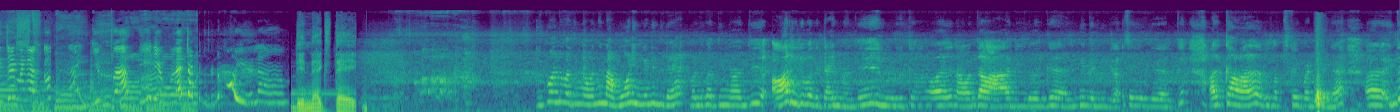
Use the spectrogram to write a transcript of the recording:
என்ஜாய்மெண்ட்டாக இருக்கும். இப்ப வீடியோக்குள்ள சட்டு போட்டுட்டு போயிடலாம். தி நெக்ஸ்ட் டே வந்து பார்த்தீங்கன்னா வந்து நான் மார்னிங் நின்றுட்டேன் வந்து பார்த்தீங்கன்னா வந்து ஆறு இருபது டைம் வந்து உங்களுக்கு நான் வந்து ஆறு இருபதுக்கு இந்த செய்யறதுக்காக இருக்குது அதுக்காக அதை சப்ஸ்கிரைப் பண்ணிடுங்க. இந்த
